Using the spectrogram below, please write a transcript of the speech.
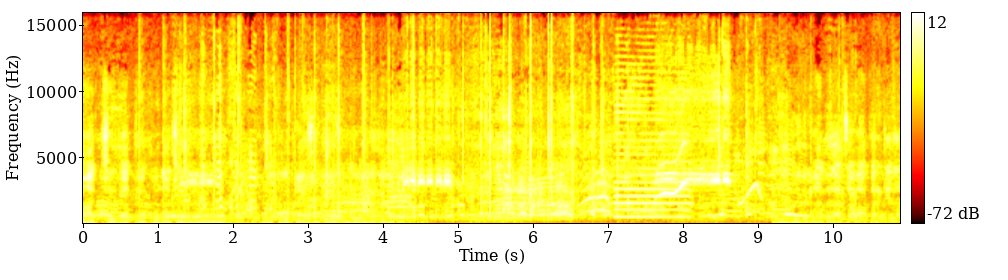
आजची रात्र कोणाच्या रात्री काय सगळी मात्राचा वापर केला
